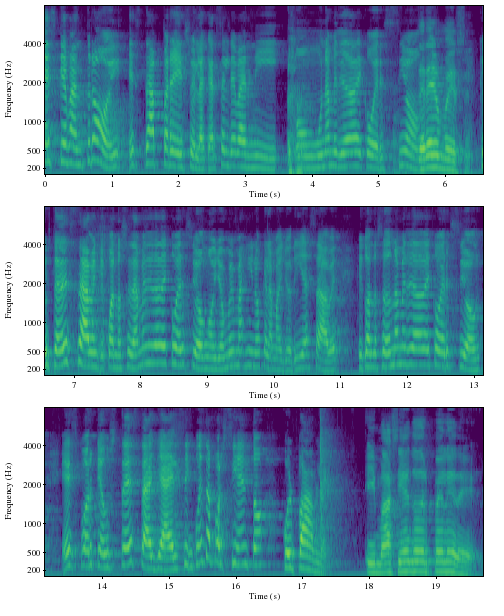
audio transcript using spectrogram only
es que Van Troy está preso en la cárcel de Baní con una medida de coerción. Tres meses. Que ustedes saben que cuando se da medida de coerción, o yo me imagino que la mayoría sabe, que cuando se da una medida de coerción es porque usted está ya el 50% culpable. Y más siendo del PLD.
